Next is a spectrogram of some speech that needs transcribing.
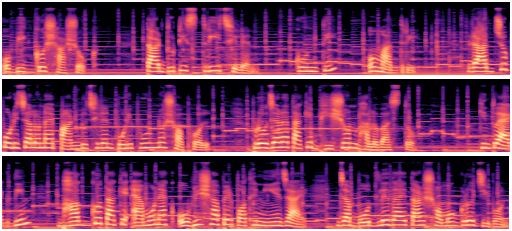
ও বিজ্ঞ শাসক। তার দুটি স্ত্রী ছিলেন, কুন্তি ও মাদ্রি। রাজ্য পরিচালনায় পাণ্ডু ছিলেন পরিপূর্ণ সফল। প্রজারা তাকে ভীষণ ভালোবাসত। কিন্তু একদিন ভাগ্য তাকে এমন এক অভিশাপের পথে নিয়ে যায়, যা বদলে দেয় তার সমগ্র জীবন।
